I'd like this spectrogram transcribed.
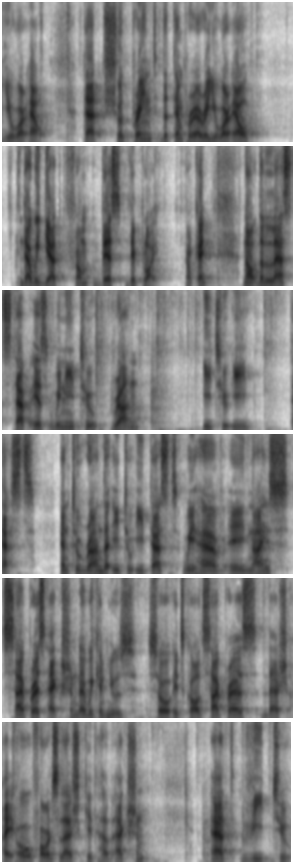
URL. That should print the temporary URL that we get from this deploy. Okay. Now the last step is we need to run E2E tests. And to run the E2E tests, we have a nice Cypress action that we can use. So it's called cypress-io forward slash GitHub action at v2.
